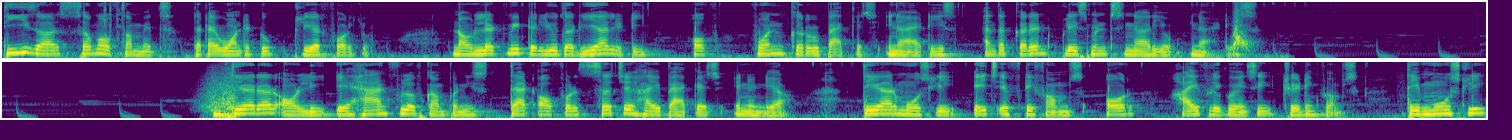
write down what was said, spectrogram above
these are some of the myths that I wanted to clear for you. Now let me tell you the reality of 1 crore package in IITs and the current placement scenario in IITs. There are only a handful of companies that offer such a high package in India. They are mostly HFT firms or high frequency trading firms. They mostly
